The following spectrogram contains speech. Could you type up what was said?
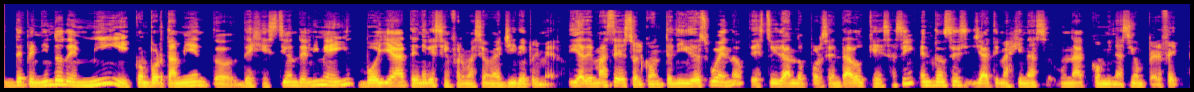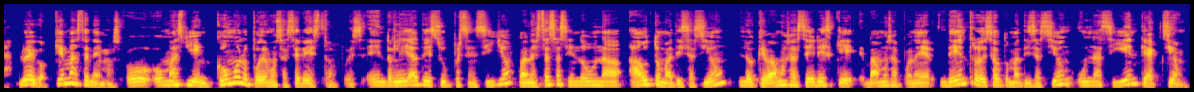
dependiendo de mi comportamiento de gestión del email, voy a tener esa información allí de primero. Y además de eso, el contenido es bueno, te estoy dando por sentado que es así, entonces ya te imaginas una combinación perfecta. Luego, ¿qué más tenemos? O, o más bien, ¿cómo lo podemos hacer esto? Pues en realidad es súper sencillo. Cuando estás haciendo una automatización, lo que vamos a hacer es que vamos a poner dentro de esa automatización una siguiente acción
